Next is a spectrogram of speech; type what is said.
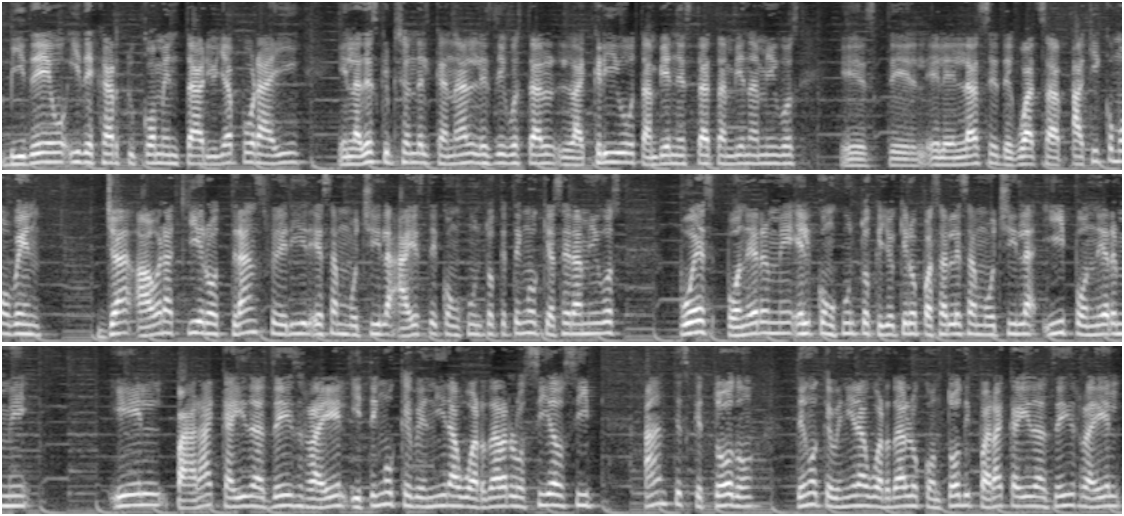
video y dejar tu comentario, ya por ahí en la descripción del canal les digo está la CRIO, también está también amigos este, el enlace de WhatsApp, aquí como ven ya ahora quiero transferir esa mochila a este conjunto. que tengo que hacer amigos? Pues ponerme el conjunto que yo quiero pasarle esa mochila y ponerme el paracaídas de Israel y tengo que venir a guardarlo sí o sí. Antes que todo, tengo que venir a guardarlo con todo y paracaídas de Israel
